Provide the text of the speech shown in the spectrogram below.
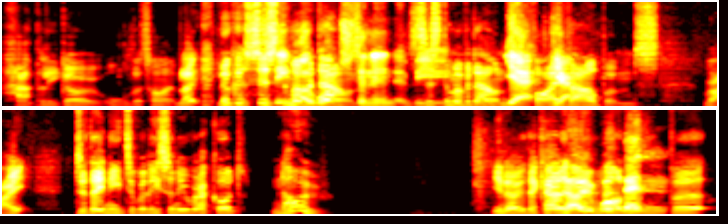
happily go all the time. Like, look at System See, of a Down. System of a Down. Yeah, five yeah. albums, right? Do they need to release a new record? No. You know, they can no, if they but want, then, but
